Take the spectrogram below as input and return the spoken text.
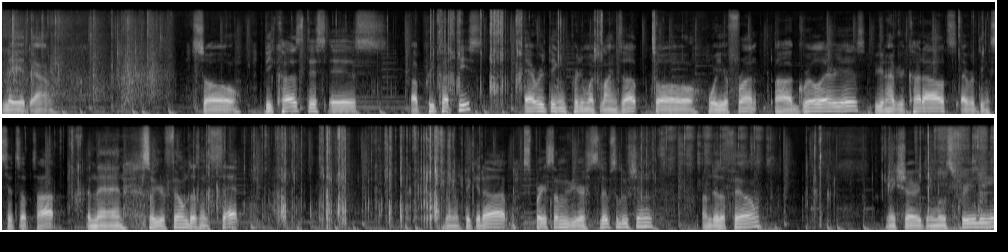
lay it down. So because this is a pre-cut piece, everything pretty much lines up. So where your front uh, grill area is, you're gonna have your cutouts, everything sits up top. And then, so your film doesn't set, gonna pick it up, spray some of your slip solution under the film. Make sure everything moves freely.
